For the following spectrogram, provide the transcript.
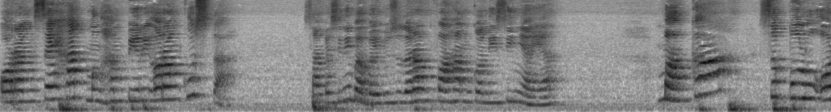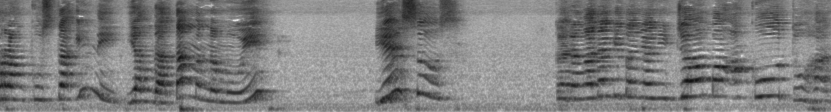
orang sehat menghampiri orang kusta. Sampai sini Bapak Ibu Saudara paham kondisinya ya. Maka 10 orang kusta ini yang datang menemui Yesus. Kadang-kadang kita nyanyi jama aku Tuhan.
